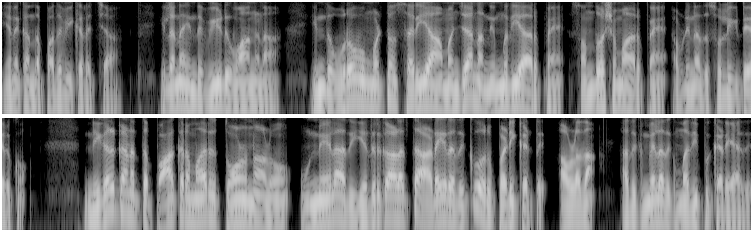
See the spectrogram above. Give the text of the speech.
எனக்கு அந்த பதவி கிடைச்சா இல்லனா இந்த வீடு வாங்கினா இந்த உறவு மட்டும் சரியா அமைஞ்சா நான் நிம்மதியா இருப்பேன் சந்தோஷமா இருப்பேன் அப்படின்னு அது சொல்லிக்கிட்டே இருக்கும். நிகழ்காலத்தை பார்க்குற மாதிரி தோணுனாலும் உண்மையில அது எதிர்காலத்தை அடையிறதுக்கு ஒரு படிக்கட்டு அவ்வளவுதான். அதுக்கு மேல அதுக்கு மதிப்பு கிடையாது.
